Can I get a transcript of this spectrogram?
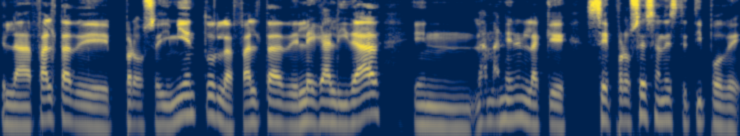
la falta de procedimientos, la falta de legalidad en la manera en la que se procesan este tipo de,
